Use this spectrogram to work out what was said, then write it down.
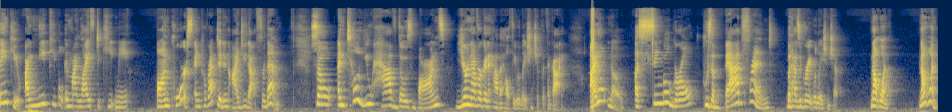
thank you. I need people in my life to keep me on course and corrected. And I do that for them. So until you have those bonds, you're never going to have a healthy relationship with a guy. I don't know a single girl who's a bad friend, but has a great relationship. Not one. Not one.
